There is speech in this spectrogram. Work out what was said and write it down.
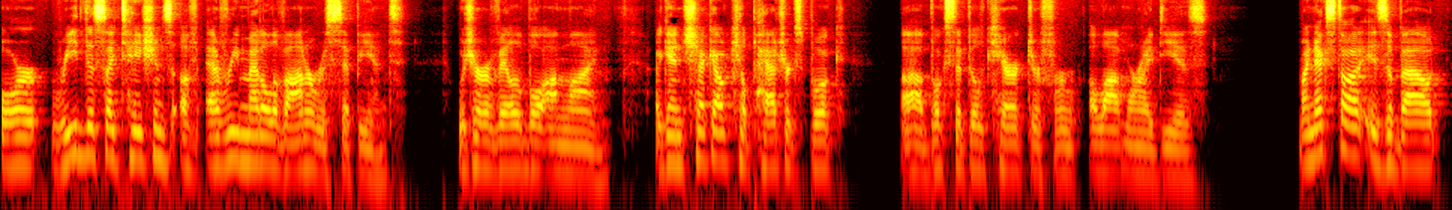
or read the citations of every Medal of Honor recipient, which are available online. Again, check out Kilpatrick's book, uh, Books That Build Character, for a lot more ideas. My next thought is about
